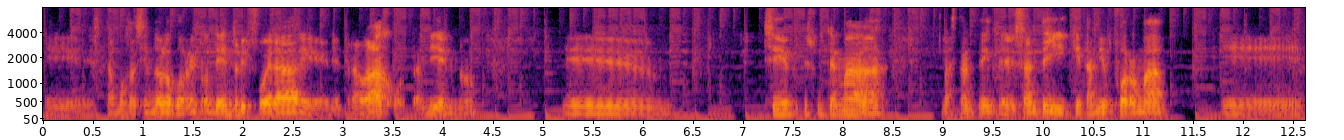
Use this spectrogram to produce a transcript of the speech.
eh, estamos haciendo lo correcto dentro y fuera de, del trabajo también, ¿no? Eh, sí, es un tema bastante interesante y que también forma eh,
